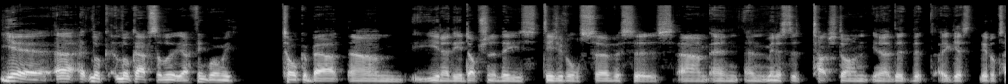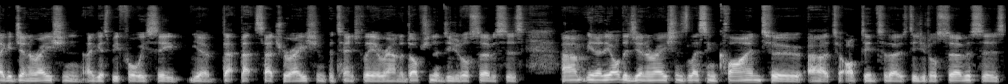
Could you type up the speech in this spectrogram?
Yeah, uh, look, look, absolutely. I think when we talk about um, you know the adoption of these digital services, um, and and Minister touched on you know that I guess it'll take a generation, I guess, before we see you know that that saturation potentially around adoption of digital services. Um, you know, the older generation's less inclined to uh, to opt into those digital services,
